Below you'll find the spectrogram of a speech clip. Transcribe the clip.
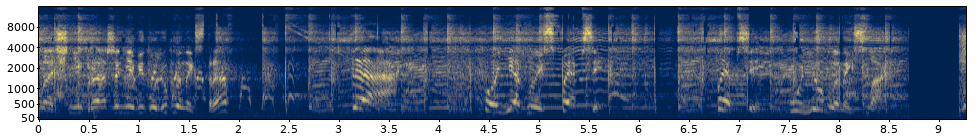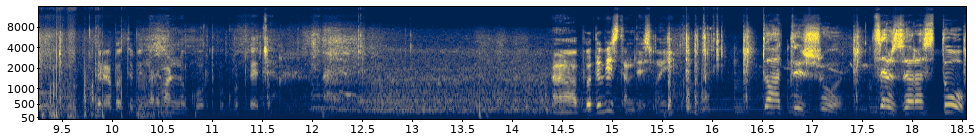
Смачні враження від улюблених страв? Так! Поєднуй з Пепсі. Пепсі улюблений смак. Треба тобі нормальну куртку купити. А подивись там десь мої. Та ти що? Це ж зараз топ.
